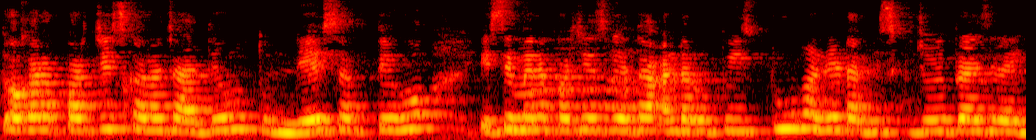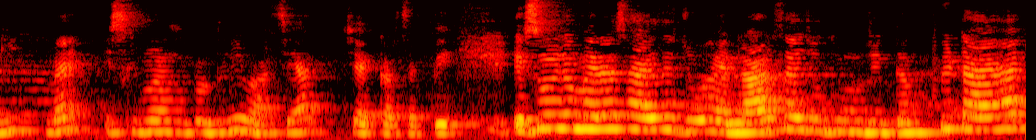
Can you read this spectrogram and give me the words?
तो अगर आप परचेज करना चाहते हो तो ले सकते हो। इसे मैंने परचेज किया था अंडर रुपीज़ टू हंड्रेड अब इसकी जो भी प्राइस रहेगी, मैं इसकी वहाँ से आप चेक कर सकते हैं। इसमें जो मेरा साइज़ है, जो है लार्ज साइज़ जो कि मुझे एकदम फिट आया है,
